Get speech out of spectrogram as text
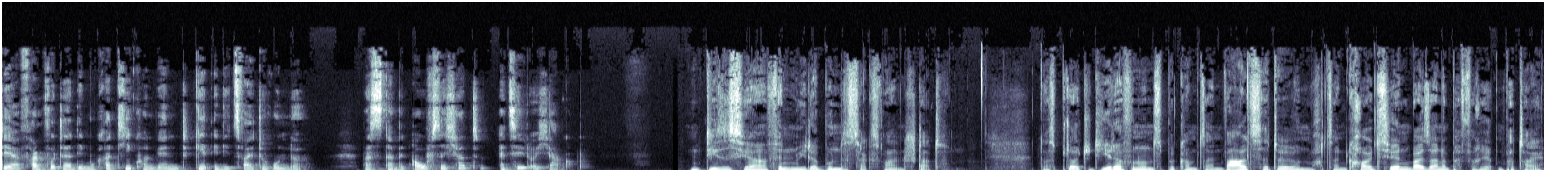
Der Frankfurter Demokratiekonvent geht in die zweite Runde. Was es damit auf sich hat, erzählt euch Jakob. Dieses Jahr finden wieder Bundestagswahlen statt. Das bedeutet, jeder von uns bekommt seinen Wahlzettel und macht sein Kreuzchen bei seiner präferierten Partei.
